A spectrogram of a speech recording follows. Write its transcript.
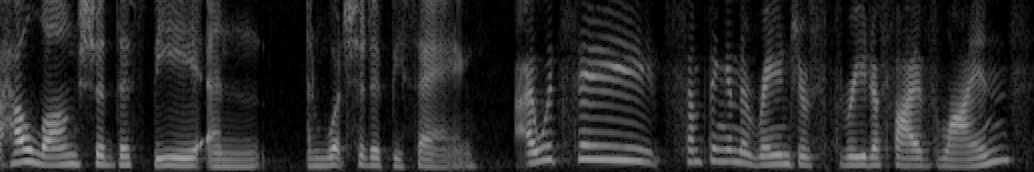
How long should this be, and and what should it be saying? I would say something in the range of three to five lines,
